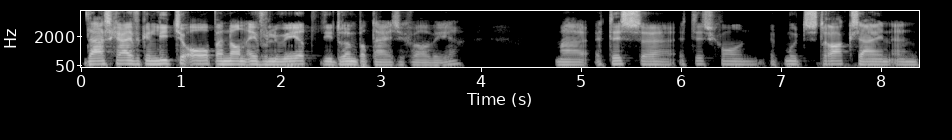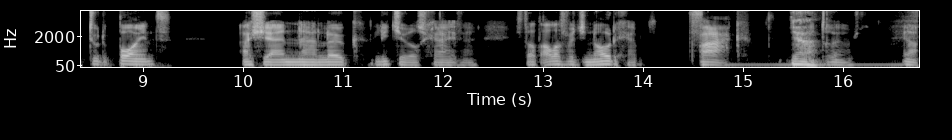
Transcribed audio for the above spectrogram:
daar schrijf ik een liedje op en dan evolueert die drumpartij zich wel weer. Maar het is, uh, het is gewoon, het moet strak zijn en to the point. Als je een uh, leuk liedje wil schrijven, is dat alles wat je nodig hebt. Vaak. Ja. Drums. Ja.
